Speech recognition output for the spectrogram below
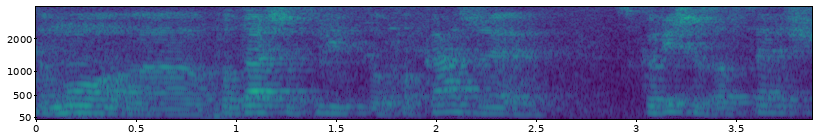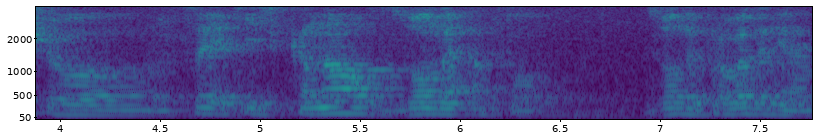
Тому е, подальше слідство покаже, скоріше за все, що це якийсь канал з зони АТО, зони проведення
